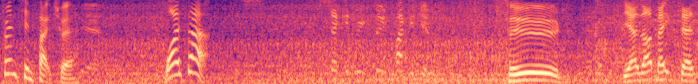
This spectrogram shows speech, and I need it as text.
printing factory? yeah. Why is that? Secondary food packaging. Food. Yeah, that makes sense.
